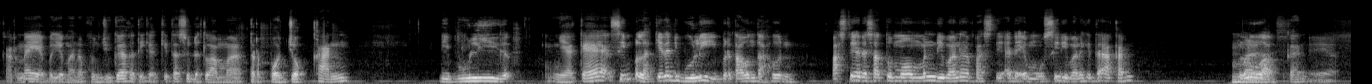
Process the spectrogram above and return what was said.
Karena ya bagaimanapun juga ketika kita sudah lama terpojokkan, dibully, ya kayak simple lah kita dibully bertahun-tahun. Pasti ada satu momen di mana pasti ada emosi di mana kita akan meluap kan. Iya.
